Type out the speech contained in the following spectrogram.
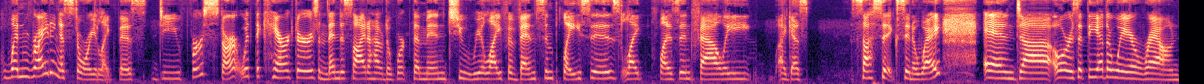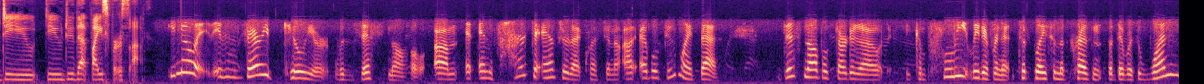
when writing a story like this, do you first start with the characters and then decide on how to work them into real life events and places like Pleasant Valley, I guess Sussex in a way, and uh, or is it the other way around? Do you do you do that vice versa? You know, it, it is very peculiar with this novel, um, and, and, it's hard to answer that question. I, I will do my best. This novel started out completely different. It took place in the present, but there was one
